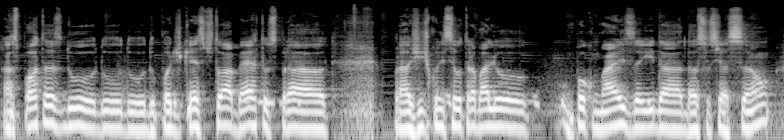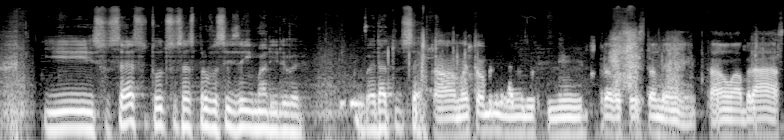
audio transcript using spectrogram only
As portas do, do, do, do podcast estão abertas para a gente conhecer o trabalho um pouco mais aí da, da associação. E sucesso, todo sucesso para vocês aí, Marília, velho. Vai dar tudo certo. Tá, muito obrigado para vocês também. Tá, um abraço.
